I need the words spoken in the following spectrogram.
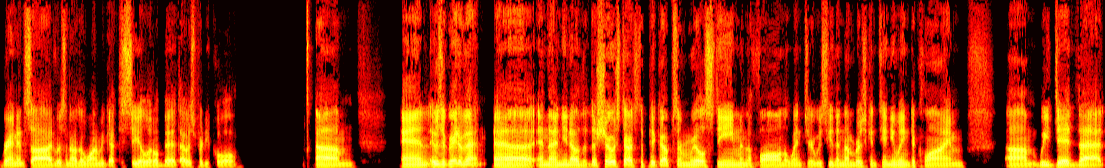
Brandon Saad was another one we got to see a little bit. That was pretty cool. Um, and it was a great event. Uh, and then, you know, the, the, show starts to pick up some real steam in the fall and the winter. We see the numbers continuing to climb. Um, we did that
